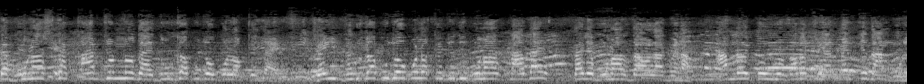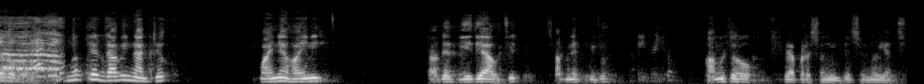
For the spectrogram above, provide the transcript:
তা বোনাসটা কার জন্য দেয়? দুর্গাপুজো উপলক্ষে দেয়। সেই দুর্গাপুজো উপলক্ষে যদি বোনাস না দেয় তাহলে বোনাস দেওয়া লাগবে না। আমরা ওই পৌরসভার চেয়ারম্যানকে দান করে দেবো। মুখের দাবি ন্যায্য। মাইনে হয়নি। তাদের দিয়ে দেওয়া উচিত। সামনে পুজো। আমি তো ব্যাপারের সঙ্গে সঙ্গেই আছি।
